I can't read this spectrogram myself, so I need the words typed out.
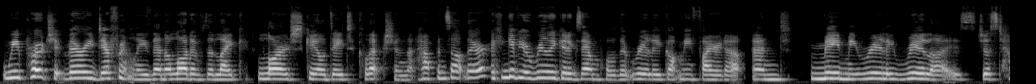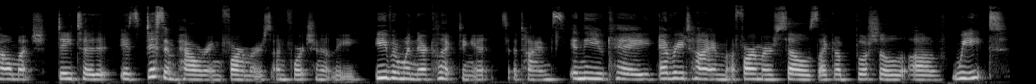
we approach it very differently than a lot of the like large scale data collection that happens out there. I can give you a really good example that really got me fired up and made me really realize just how much data is disempowering farmers, unfortunately, even when they're collecting it at times. In the UK, every time a farmer sells like a bushel of wheat,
